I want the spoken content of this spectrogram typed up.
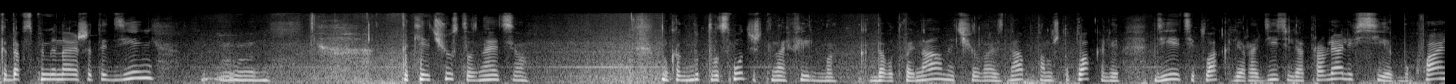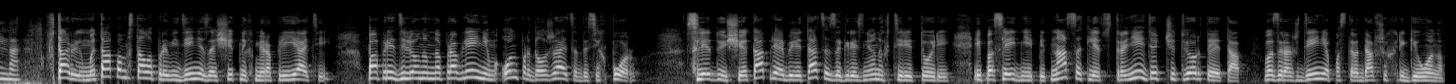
когда вспоминаешь этот день, такие чувства, знаете, ну, как будто вот смотришь на фильмы, когда вот война началась, да, потому что плакали дети, плакали родители, отправляли всех буквально. Вторым этапом стало проведение защитных мероприятий. По определенным направлениям он продолжается до сих пор. Следующий этап – реабилитация загрязненных территорий. И последние 15 лет в стране идет четвертый этап – возрождение пострадавших регионов.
